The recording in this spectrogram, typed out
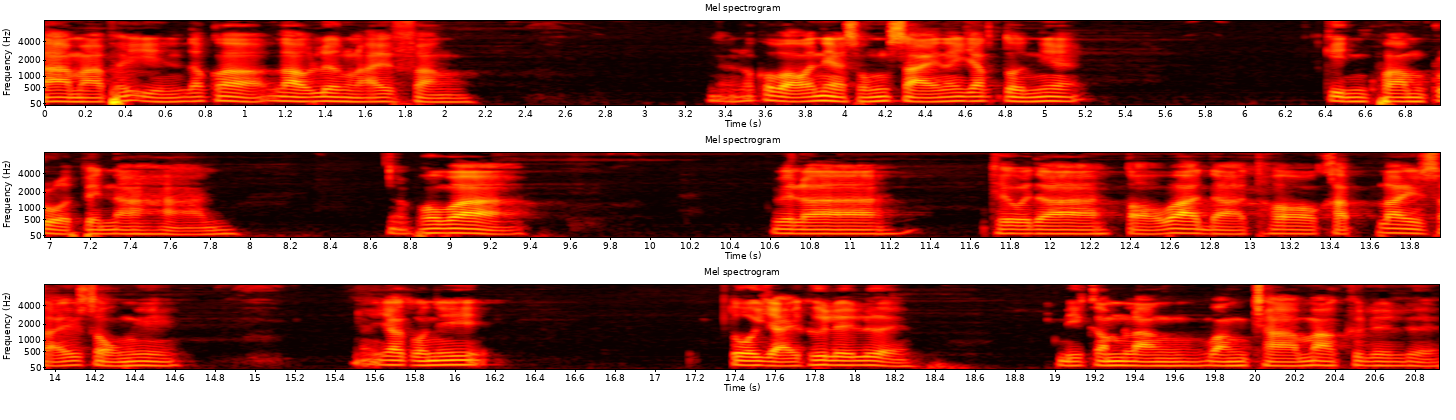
ตามมาพระอินทร์แล้วก็เล่าเรื่องราวให้ฟัง นะแล้วก็บอกว่าเนี่ยสงสัยนะยักษ์ตัวเนี้ยกินความโกรธเป็นอาหารนะเพราะว่าเวลาเทวดาต่อว่าด่าทอขับไล่สายส่งนี่ยักษ์ตัวนี้ตัวใหญ่ขึ้นเรื่อยๆ มีกำลังวังชามากขึ้นเรื่อย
